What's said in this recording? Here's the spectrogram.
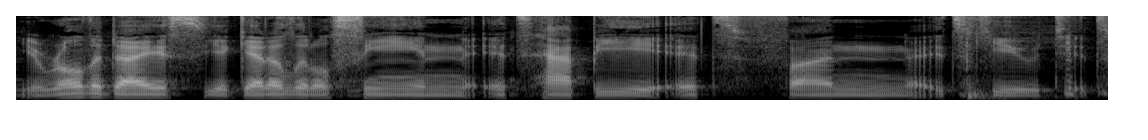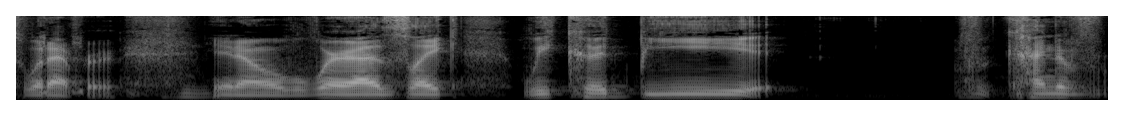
you roll the dice, you get a little scene, it's happy, it's fun, it's cute, it's whatever, you know. Whereas like we could be kind of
